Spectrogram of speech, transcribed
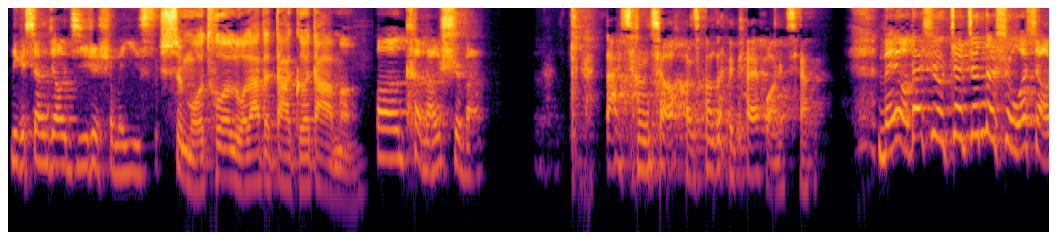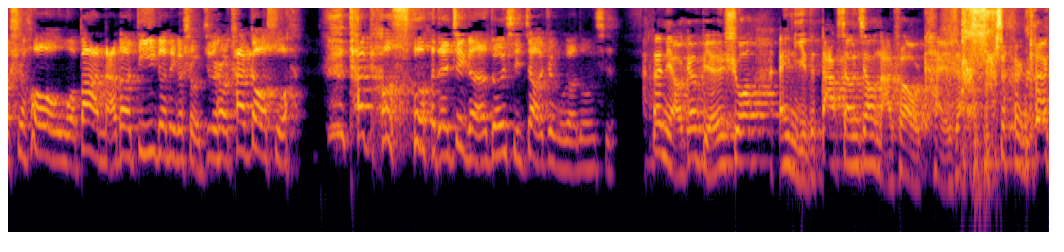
那个香蕉机是什么意思。是摩托罗拉的大哥大吗？呃，可能是吧。大香蕉好像在开黄腔。没有，但是这真的是我小时候，我爸拿到第一个那个手机的时候，他告诉我，他告诉我的这个东西叫这么个东西。那你要跟别人说，哎，你的大香蕉拿出来我看一下，不 是很尴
